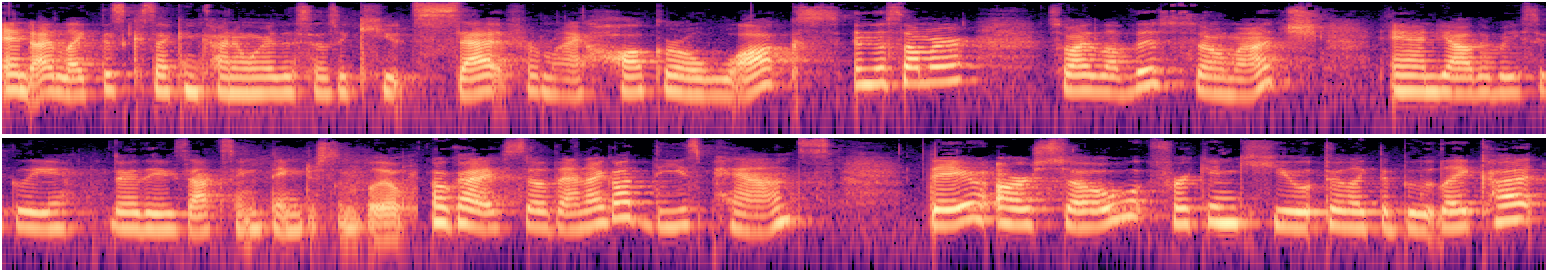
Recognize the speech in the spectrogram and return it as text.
And I like this because I can kind of wear this as a cute set for my hot girl walks in the summer. So I love this so much. And yeah, they're basically, they're the exact same thing, just in blue. Okay, so then I got these pants. They are so freaking cute. They're like the bootleg cut.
